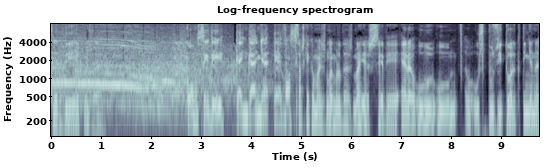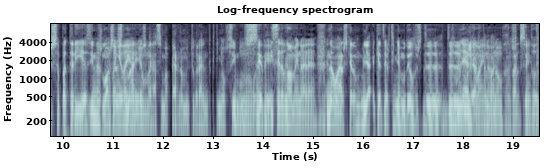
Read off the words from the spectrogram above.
CD, pois era. Com CD, quem ganha é você. Sabes o que é que eu mais me lembro das meias CD? Era o, o, o expositor que tinha nas sapatarias e nas Não lojas de meias. nenhuma. Era assim uma perna muito grande que tinha o símbolo Não é. CD. Isso era de homem, não era? Não, acho que era de mulher. Quer dizer, tinha modelos de, de, De mulher mulher, também, também. não- não me recordo que de sim. todo.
